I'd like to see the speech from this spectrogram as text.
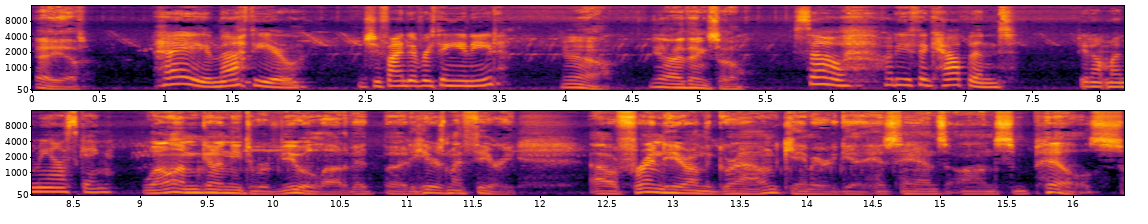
Hey, Ev. Hey, Matthew. Did you find everything you need? Yeah, yeah, I think so. So, what do you think happened? If you don't mind me asking. Well, I'm gonna need to review a lot of it, but here's my theory. Our friend here on the ground came here to get his hands on some pills.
